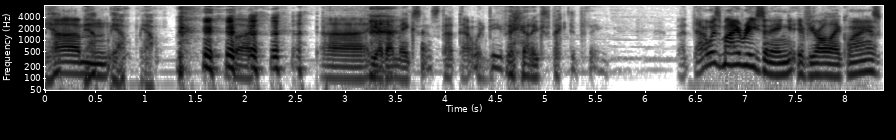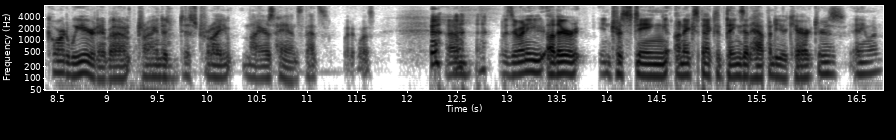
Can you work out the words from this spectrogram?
Yep, Um, yep, yep, yep. but- Uh, yeah, that makes sense. That that would be the unexpected thing. But that was my reasoning. If you're all like, why is Cord weird about trying to destroy Meyer's hands? That's what it was. Um, was there any other interesting, unexpected things that happened to your characters? Anyone?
